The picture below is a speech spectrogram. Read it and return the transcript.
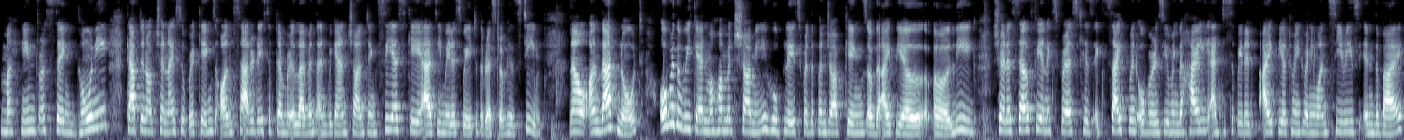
Mahendra Singh Dhoni, captain of Chennai Super Kings, on Saturday, September 11th, and began chanting CSK as he made his way to the rest of his team. Now, on that note, over the weekend, Mohammad Shami, who plays for the Punjab Kings of the IPL uh, league, shared a selfie and expressed his excitement over resuming the highly anticipated IPL 2021 series in Dubai.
